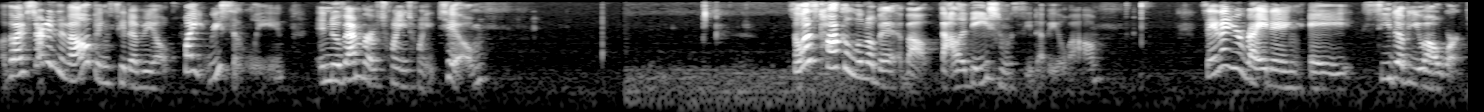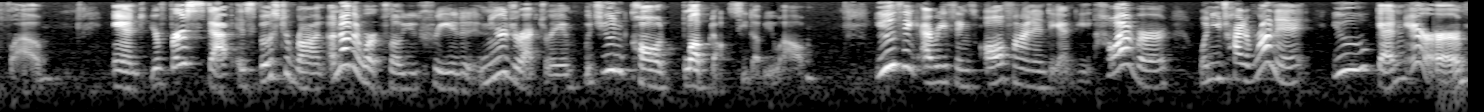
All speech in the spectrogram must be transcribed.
although I've started developing CWL quite recently, in November of 2022. So let's talk a little bit about validation with CWL. Say that you're writing a CWL workflow, and your first step is supposed to run another workflow you created in your directory, which you called blub.cwl. You think everything's all fine and dandy. However, when you try to run it, you get an error.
